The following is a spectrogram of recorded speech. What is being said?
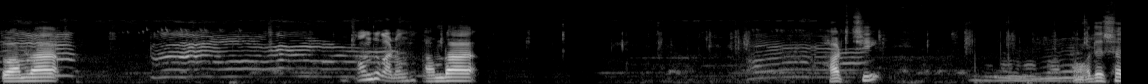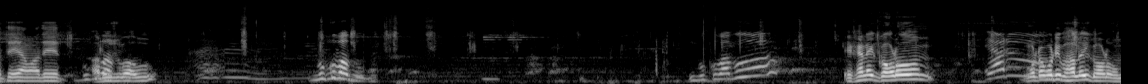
তো আমরা অন্ধকার আমরা হাঁটছি। আমাদের সাথে আমাদের আরুষ বাবু বুকু বাবু বুকু বাবু এখানে গরম মোটামুটি ভালোই গরম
